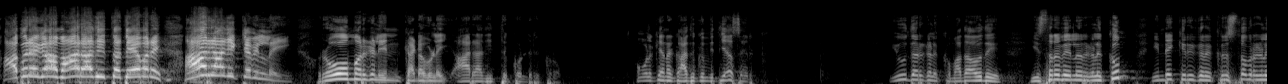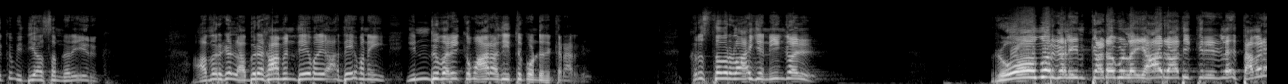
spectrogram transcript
அபிரகாம் ஆராதித்த தேவனை ஆராதிக்கவில்லை. ரோமர்களின் கடவுளை ஆராதித்துக் கொண்டிருக்கிறோம். உங்களுக்கு எனக்கு அதுக்கும் வித்தியாசம் இருக்கு. யூதர்களுக்கும் அதாவது இஸ்ரவேலர்களுக்கும் இன்றைக்கு இருக்கிற கிறிஸ்தவர்களுக்கும் வித்தியாசம் நிறைய இருக்கு. அவர்கள் அபிரகாமின் தேவனை தேவனை இன்று வரைக்கும் ஆராதித்துக் கொண்டிருக்கிறார்கள். கிறிஸ்தவர்களாகிய நீங்கள் ரோமர்களின் கடவுளை ஆராதிக்கிறீர்களே தவிர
